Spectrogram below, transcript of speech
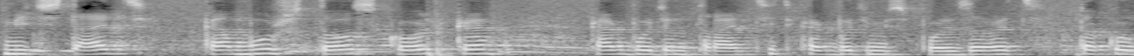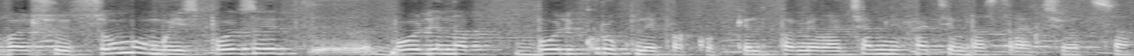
мечтать, кому что, сколько как будем тратить, как будем использовать. Такую большую сумму мы использовать э, более на более крупные покупки. По мелочам не хотим растрачиваться.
